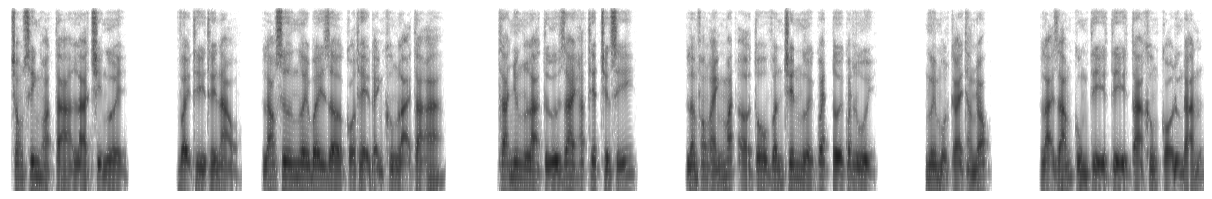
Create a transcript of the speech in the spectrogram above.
trong sinh hoạt ta là chị ngươi. Vậy thì thế nào, lão sư ngươi bây giờ có thể đánh không lại ta a? Ta nhưng là tứ giai hát thiết chiến sĩ. Lâm phong ánh mắt ở tô vân trên người quét tới quét lui, ngươi một cái thằng nhóc lại dám cùng tỷ tỷ ta không có đứng đắn.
